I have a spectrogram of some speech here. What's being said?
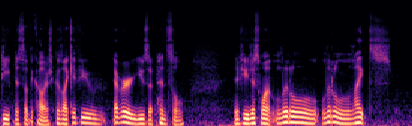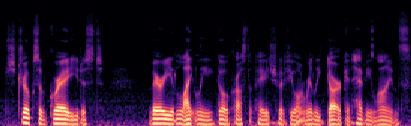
deepness of the colors. Because like if you ever use a pencil, if you just want little little light s- strokes of gray, you just very lightly go across the page. But if you want really dark and heavy lines,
